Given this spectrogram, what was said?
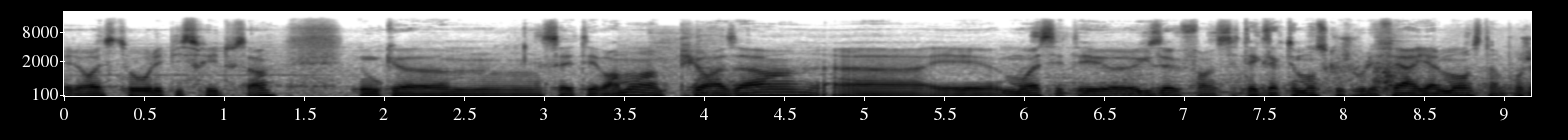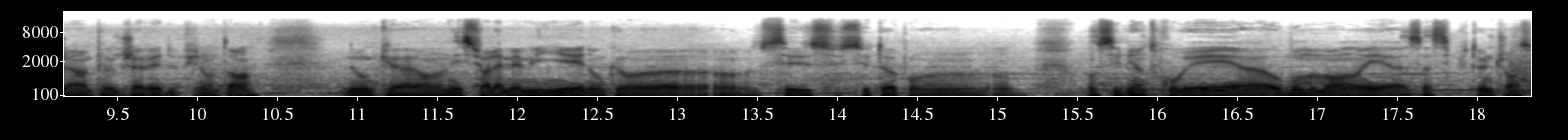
et le resto, l'épicerie, tout ça. Donc euh, ça a été vraiment un pur hasard euh, et moi c'était euh, c'était exactement ce que je voulais faire également. C'était un projet un peu que j'avais depuis longtemps. Donc on est sur la même lignée, donc c'est top. On, s'est bien trouvé au bon moment et ça c'est plutôt une chance.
